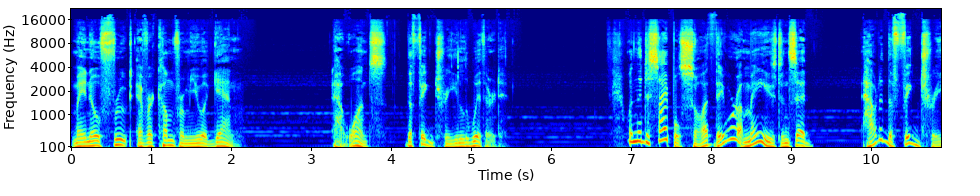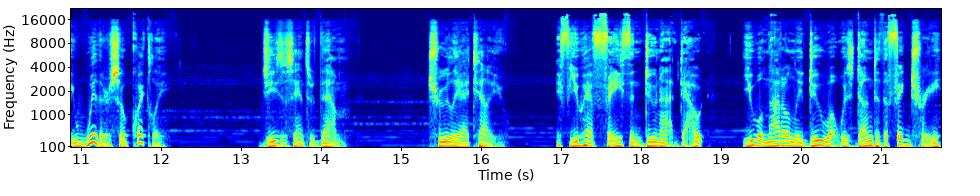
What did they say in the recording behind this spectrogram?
May no fruit ever come from you again. At once the fig tree withered. When the disciples saw it, they were amazed and said, how did the fig tree wither so quickly? Jesus answered them, Truly I tell you, if you have faith and do not doubt, you will not only do what was done to the fig tree,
